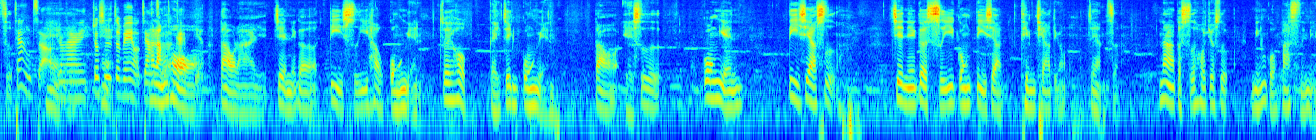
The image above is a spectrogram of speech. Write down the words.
子，这样子啊，原来就是这边有这样子的改变。到来建那个第十一号公园，最后改建公园，到也是公园地下室建一个十一宫地下停车场，这样子。那个时候就是。民国八十年，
